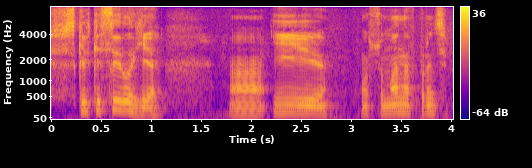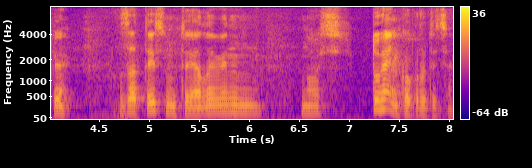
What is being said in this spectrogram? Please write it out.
скільки сил є. А, і ось у мене, в принципі, затиснутий, але він ну, ось тугенько крутиться.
